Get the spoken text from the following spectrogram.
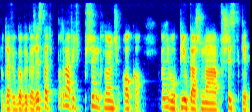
potrafił go wykorzystać, potrafić przymknąć oko. To nie był piłkarz na wszystkie,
